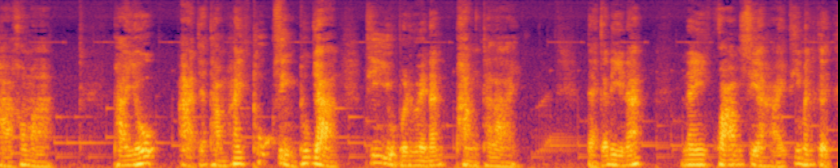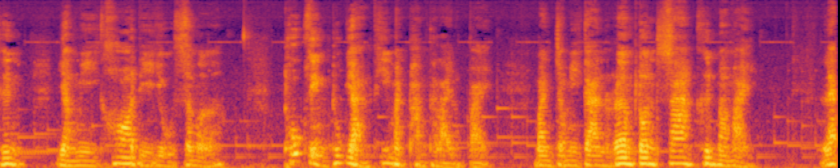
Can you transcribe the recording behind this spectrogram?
พาเข้ามา พายุอาจจะทำให้ทุกสิ่งทุกอย่างที่อยู่บริเวณนั้นพังทลาย แต่ก็ดีนะ ในความเสียหายที่มันเกิดขึ้น ยังมีข้อดีอยู่เสมอ ทุกสิ่งทุกอย่างที่มันพังทลายลงไป มันจะมีการเริ่มต้นสร้างขึ้นมาใหม่ และ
